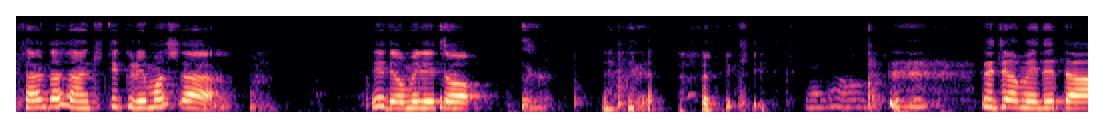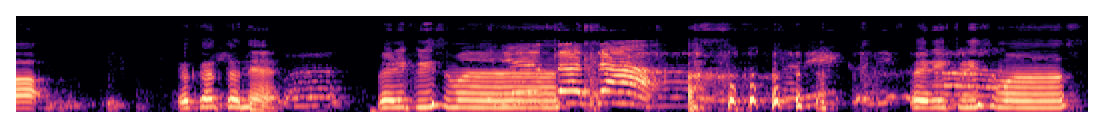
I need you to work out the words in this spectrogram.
サンタさん来てくれました。てんてんおめでとう。ふーちゃんおめでとう。よかったね。メリークリスマス。メリークリスマス。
